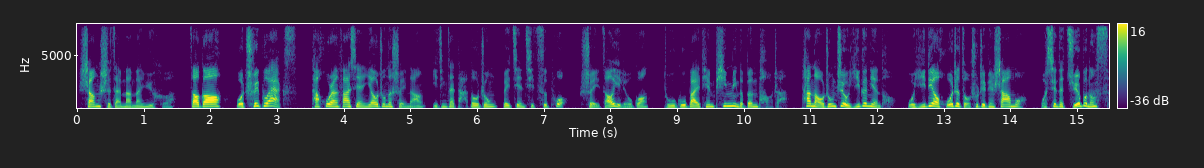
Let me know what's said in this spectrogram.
伤势在慢慢愈合。糟糕，我 Triple X！他忽然发现腰中的水囊已经在打斗中被剑气刺破，水早已流光。独孤拜天拼命的奔跑着，他脑中只有一个念头：我一定要活着走出这片沙漠！我现在绝不能死！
